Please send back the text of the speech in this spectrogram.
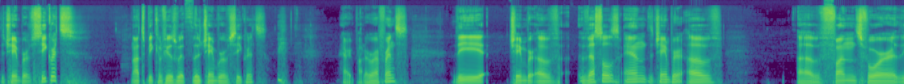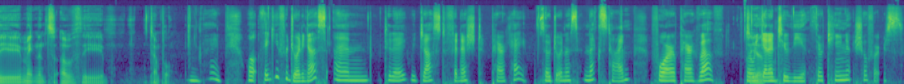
the chamber of secrets, not to be confused with the chamber of secrets. Harry Potter reference, the chamber of vessels, and the chamber of of funds for the maintenance of the temple. Okay. Well, thank you for joining us. And today we just finished Parak Hay. So join us next time for Parak Vav, where See we ya. get into the 13 shofars.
